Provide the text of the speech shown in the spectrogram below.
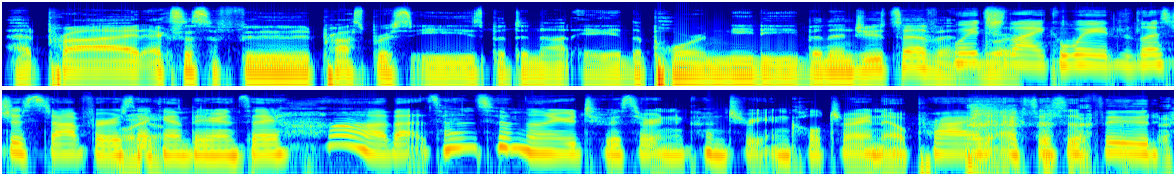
had pride, excess of food, prosperous ease, but did not aid the poor and needy. But then Jude seven, which where, like wait, let's just stop for a oh, second yeah. there and say, huh, that sounds familiar to a certain country and culture. I know pride, excess of food,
